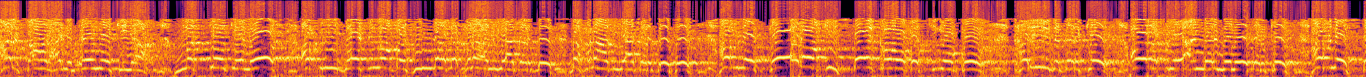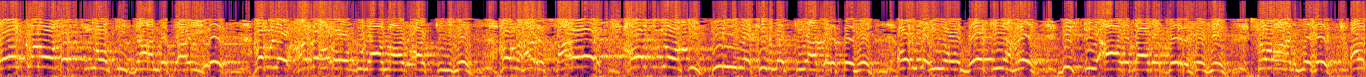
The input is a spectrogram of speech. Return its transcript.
ہر سال حج میں نے کیا۔ مکے کے لوگ اپنی بیٹیوں کو زندہ دفنا لیا کرتے، دفنا دیا کرتے تھے۔ ہم نے کیڑوں کی سینکڑوں بچیوں کو خرید کر کے اور اپنے اندر میں لے کر کے ہم نے کی جان بچائی ہے۔ ہم نے ہزاروں غلام آباد کی ہے ہم ہر سال حاجیوں کی فری میں خدمت کیا کرتے ہیں۔ اور یہی وہ نیکیاں ہیں جس کی آپ دعوت دے رہے ہیں۔ سوال یہ ہے اور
